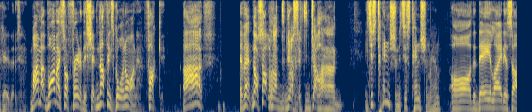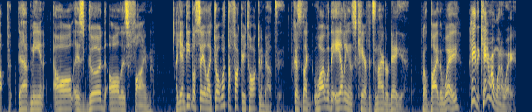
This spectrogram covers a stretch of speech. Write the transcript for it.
Okay, why am I why am I so afraid of this shit? Nothing's going on. Fuck. It. Ah, event. No, stop. It's just tension. It's just tension, man. Oh, the daylight is up. That mean all is good. All is fine. Again, people say like, what the fuck are you talking about? Because like, why would the aliens care if it's night or day? Well, by the way, hey, the camera went away.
